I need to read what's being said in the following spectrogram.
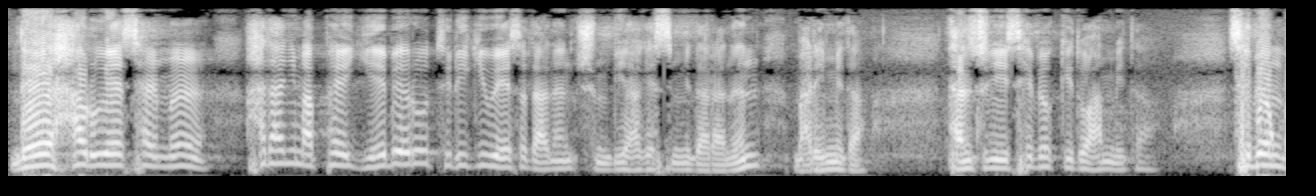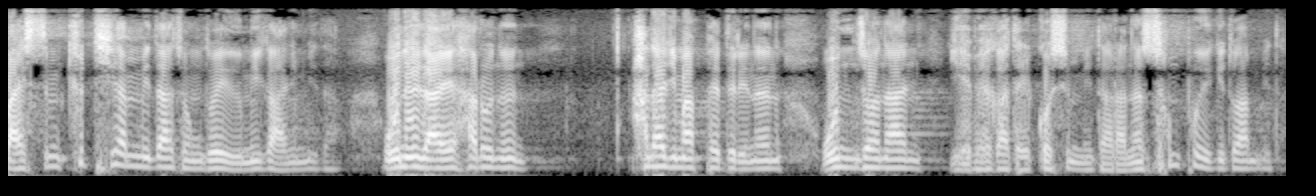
내 하루의 삶을 하나님 앞에 예배로 드리기 위해서 나는 준비하겠습니다라는 말입니다. 단순히 새벽 기도합니다. 새벽 말씀 큐티합니다 정도의 의미가 아닙니다. 오늘 나의 하루는 하나님 앞에 드리는 온전한 예배가 될 것입니다라는 선포이기도 합니다.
